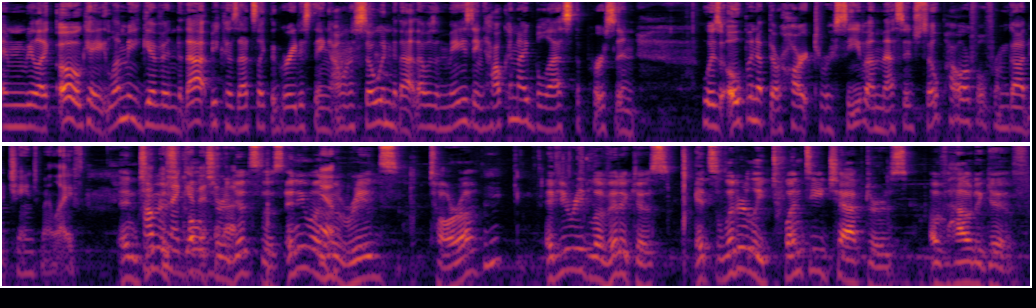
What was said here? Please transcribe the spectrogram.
and be like, oh, okay, let me give into that because that's like the greatest thing. I want to sow into that. That was amazing. How can I bless the person who has opened up their heart to receive a message so powerful from God to change my life? And How Jewish I give into culture gets this. Anyone Yeah. Mm-hmm. who reads Torah, if you read Leviticus, it's literally 20 chapters of how to give.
